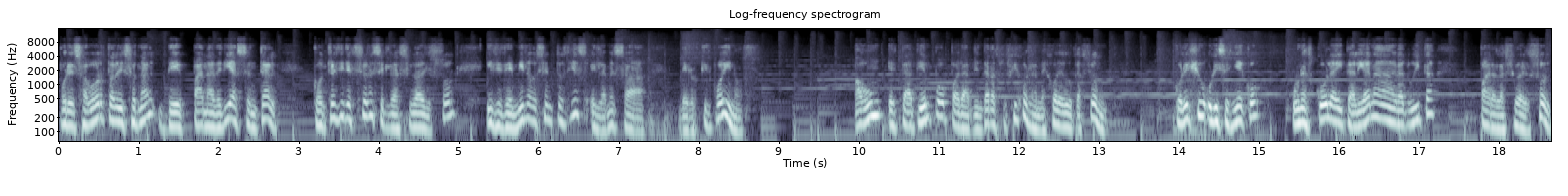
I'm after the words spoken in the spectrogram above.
por el sabor tradicional de Panadería Central, con tres direcciones en la Ciudad del Sol y desde 1910 en la Mesa de los Quilpoinos. Aún está a tiempo para brindar a sus hijos la mejor educación. Colegio Ulises Ñeco, una escuela italiana gratuita para la Ciudad del Sol,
